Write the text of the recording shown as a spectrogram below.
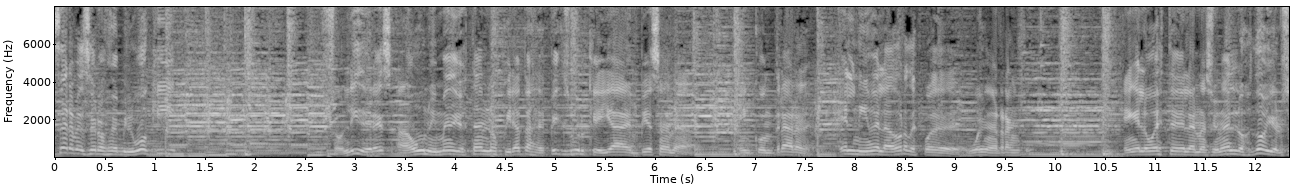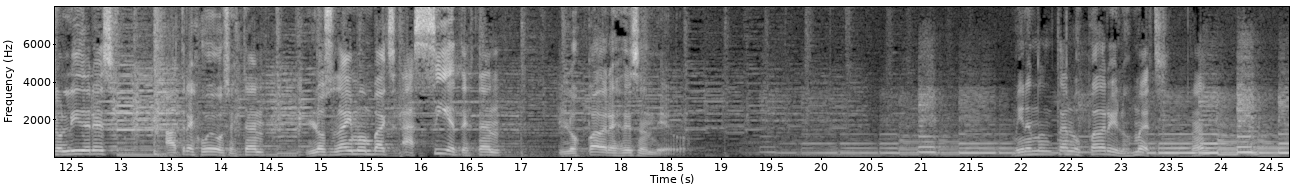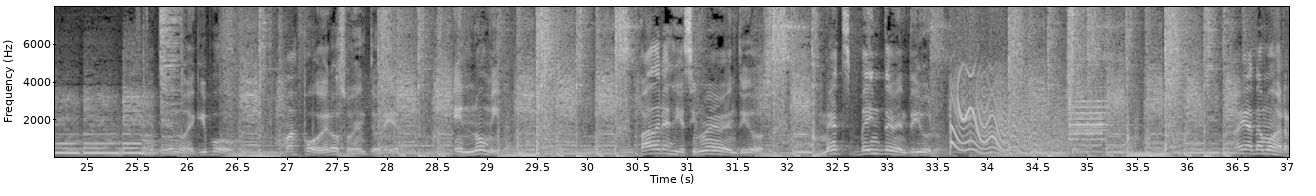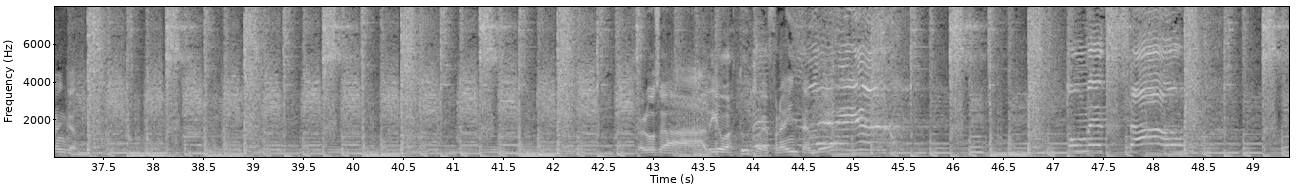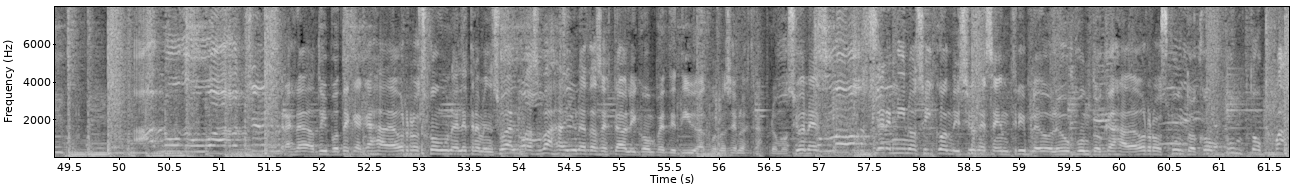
Cerveceros de Milwaukee son líderes. A uno y medio están los Piratas de Pittsburgh que ya empiezan a encontrar el nivelador después de buen arranque. En el oeste de la Nacional, los Dodgers son líderes. A tres juegos están los Diamondbacks. A siete están los Padres de San Diego. Miren dónde están los Padres y los Mets. ¿ah? Que tienen los equipos más poderosos en teoría. En nómina. Padres 19-22. Mets 20-21. Ahí estamos arrancando. Saludos a Diego Astuto, Efraín también. Traslada tu hipoteca a caja de ahorros con una letra mensual más baja y una tasa estable y competitiva. Conoce nuestras promociones, términos y condiciones en www.cajadeahorros.com.pa.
